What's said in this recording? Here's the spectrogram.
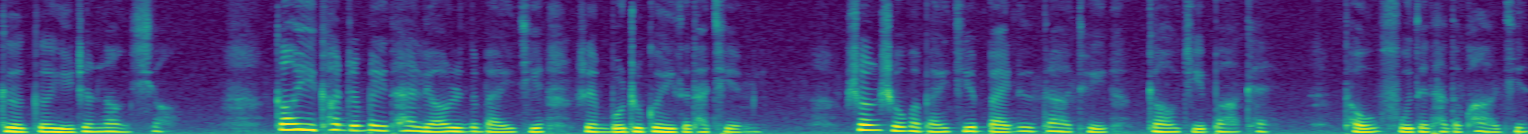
咯咯一阵浪笑。高毅看着媚态撩人的白洁，忍不住跪在她前面，双手把白洁白嫩的大腿高举扒开，头伏在她的胯间，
